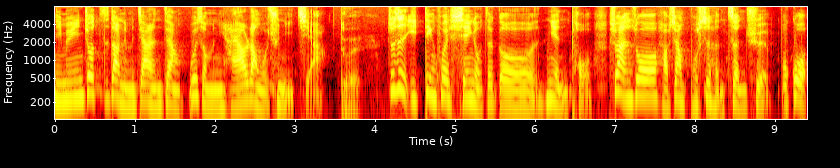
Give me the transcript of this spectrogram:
你明明就知道你们家人这样，为什么你还要让我去你家？对，就是一定会先有这个念头。虽然说好像不是很正确，不过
